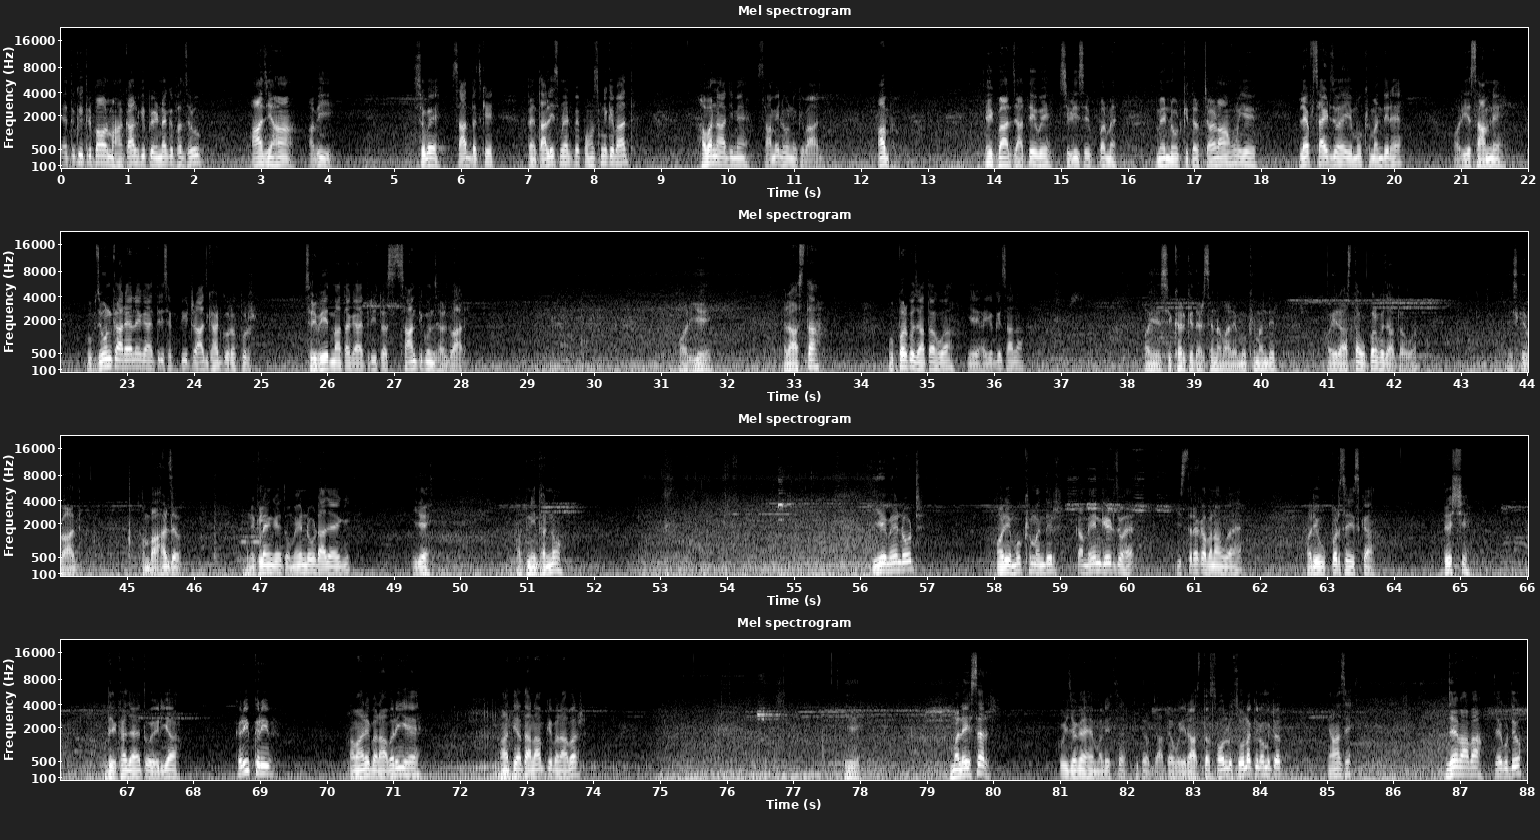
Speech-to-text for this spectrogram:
कैतु की कृपा और महाकाल की प्रेरणा के फलस्वरूप आज यहाँ अभी सुबह सात बज के पैंतालीस मिनट पर पहुँचने के बाद, हवन आदि में शामिल होने के बाद, अब एक बार जाते हुए सीढ़ी से ऊपर मैं मेन रोड की तरफ़ चढ़ रहा हूँ। ये लेफ़्ट साइड जो है, ये मुख्य मंदिर है और ये सामने उपजोन कार्यालय, गायत्री शक्तिपीठ, राजघाट, गोरखपुर, श्री वेद माता गायत्री ट्रस्ट शांति कुंज हरिद्वार। और ये रास्ता ऊपर को जाता हुआ ये यज्ञशाला और ये शिखर के दर्शन हमारे मुख्य मंदिर और ये रास्ता ऊपर को जाता हुआ। इसके बाद हम बाहर जब निकलेंगे तो मेन रोड आ जाएगी। ये अपनी धनो ये मेन रोड और ये मुख्य मंदिर का मेन गेट जो है इस तरह का बना हुआ है। और ये ऊपर से इसका दृश्य देखा जाए तो एरिया करीब करीब हमारे बराबर ही है। हाथिया तालाब के बराबर। ये मलेसर, कोई जगह है मलेसर की तरफ़ जाता ये रास्ता सोलह सोलह किलोमीटर यहाँ से। जय बाबा, जय गुरुदेव।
